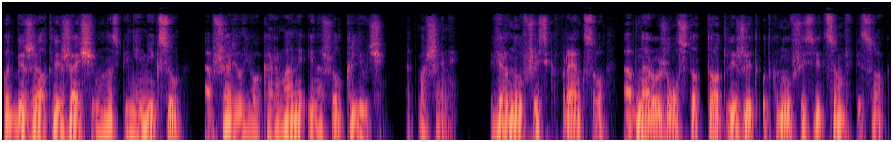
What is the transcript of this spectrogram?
подбежал к лежащему на спине Миксу, обшарил его карманы и нашел ключ от машины. Вернувшись к Фрэнксу, обнаружил, что тот лежит, уткнувшись лицом в песок.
